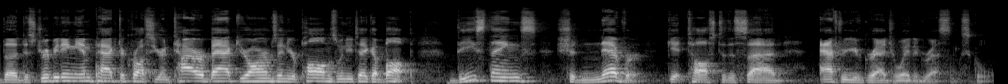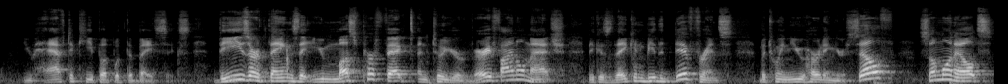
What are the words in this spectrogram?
the distributing impact across your entire back, your arms, and your palms when you take a bump. These things should never get tossed to the side after you've graduated wrestling school. You have to keep up with the basics. These are things that you must perfect until your very final match because they can be the difference between you hurting yourself, someone else,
